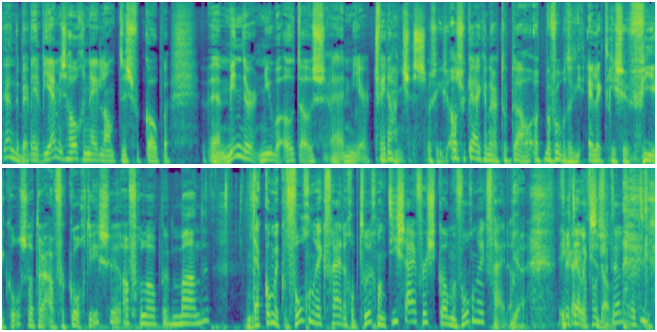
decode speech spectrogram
Ja, en de BPM. is hoog in Nederland, dus verkopen eh, minder nieuwe auto's eh, en meer tweedehandsjes. Precies. Als we kijken naar totaal, bijvoorbeeld die elektrische vehicles... wat er aan verkocht is afgelopen maanden. Daar kom ik volgende week vrijdag op terug, want die cijfers komen volgende week vrijdag. Ja, ik Vertel ik ze dan. vertellen, dat is,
